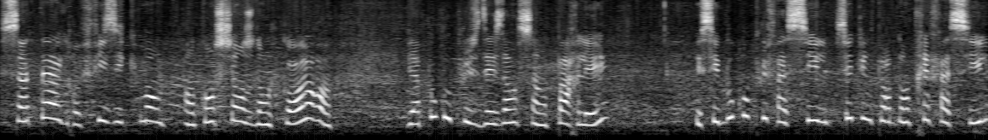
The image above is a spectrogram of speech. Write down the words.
s'intègre physiquement en conscience dans le corps, il y a beaucoup plus d'aisance à en parler. Et c'est beaucoup plus facile, c'est une porte d'entrée facile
